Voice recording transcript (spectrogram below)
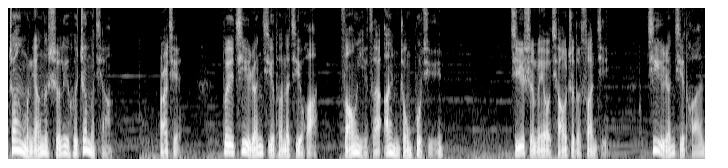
丈母娘的实力会这么强，而且，对济仁集团的计划早已在暗中布局，即使没有乔治的算计，济仁集团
